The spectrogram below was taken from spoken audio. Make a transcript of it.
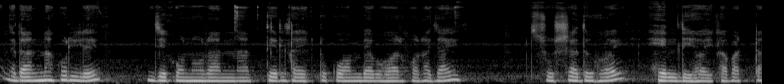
রান্না করলে যে কোনো রান্নার তেলটা একটু কম ব্যবহার করা যায়, সুস্বাদু হয়, হেলদি হয় খাবারটা।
